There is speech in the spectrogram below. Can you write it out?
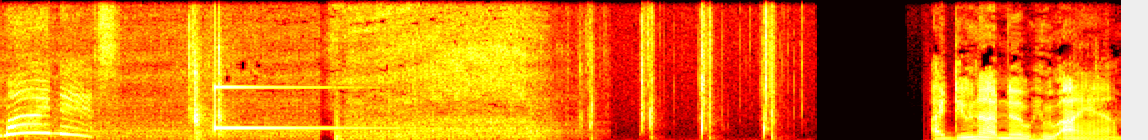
Minus. I do not know who I am.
